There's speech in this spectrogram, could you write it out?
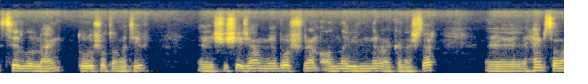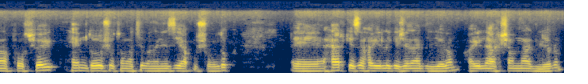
Silverline, Doğuş Otomotiv, e, şişe cam ve boş fren alınabilir arkadaşlar. E, hem sanal portföy hem Doğuş Otomotiv analizi yapmış olduk. E, herkese hayırlı geceler diliyorum. Hayırlı akşamlar diliyorum.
